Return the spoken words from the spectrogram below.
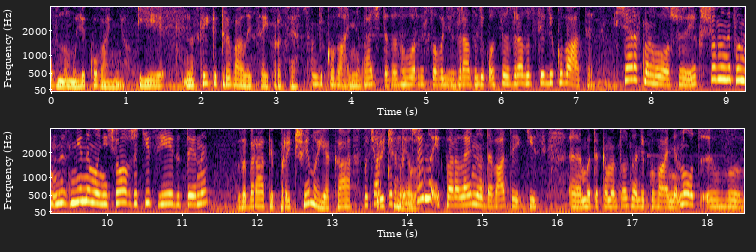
повному лікуванню? І наскільки тривалий цей процес? Лікування, бачите, ви говорите слово зразу лік... Оце зразу всі лікувати. Ще раз наголошую: якщо ми не змінимо нічого в житті цієї дитини, забирати причину, яка Спочатку спричинила. причину і паралельно давати якісь е, медикаментозне лікування. Ну от е, в, в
